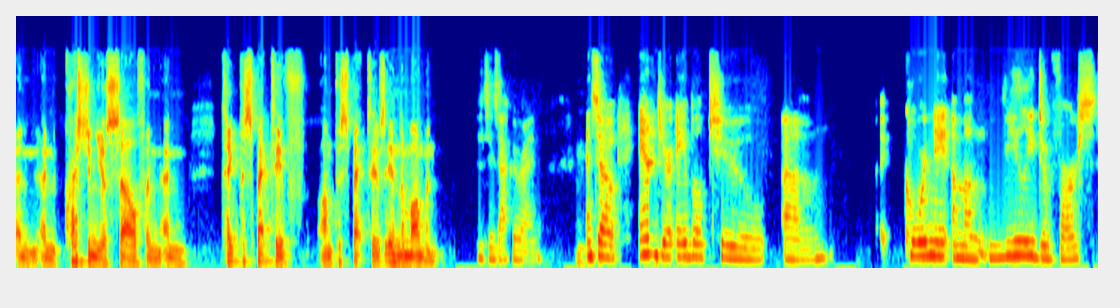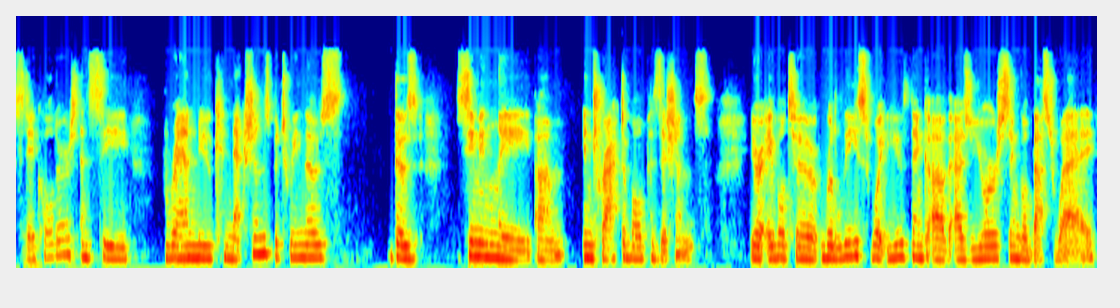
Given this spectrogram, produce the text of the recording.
and, and question yourself and and take perspective on perspectives in the moment. That's exactly right. Mm. And so, and you're able to um, coordinate among really diverse stakeholders and see brand new connections between those those seemingly um, intractable positions. You're able to release what you think of as your single best way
